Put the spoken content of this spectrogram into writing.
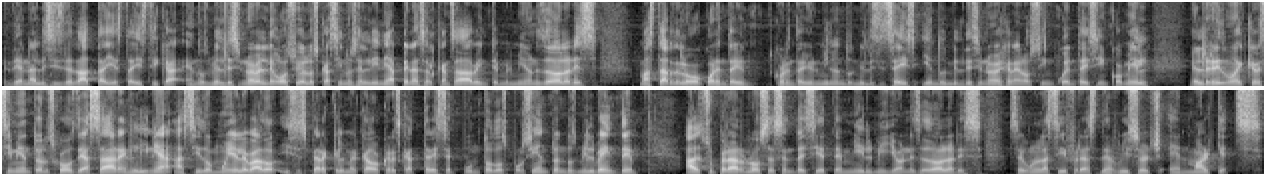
de análisis de data y estadística, en 2019 el negocio de los casinos en línea apenas alcanzaba 20 mil millones de dólares. Más tarde logró 41 mil en 2016 y en 2019 generó 55 mil. El ritmo de crecimiento de los juegos de azar en línea ha sido muy elevado y se espera que el mercado crezca 13.2% en 2020 al superar los 67 mil millones de dólares, según las cifras de Research and Markets.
